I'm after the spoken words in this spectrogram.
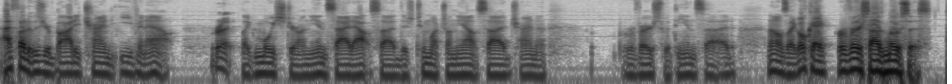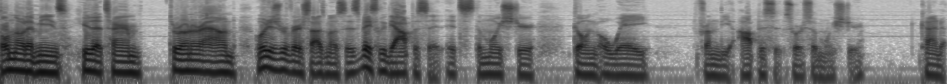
I thought it was your body trying to even out. Right. like moisture on the inside outside. There's too much on the outside trying to reverse with the inside. And i was like okay reverse osmosis. Don't know what it means. Hear that term thrown around. What is reverse osmosis? It's basically the opposite. It's the moisture going away from the opposite source of moisture. Kind of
